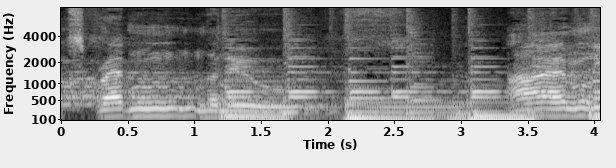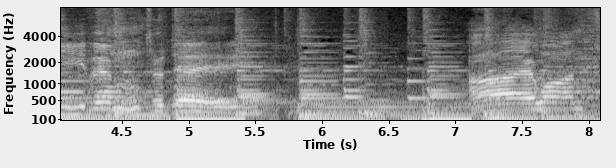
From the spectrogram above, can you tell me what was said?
Start spreading the news. I'm leaving today. I want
